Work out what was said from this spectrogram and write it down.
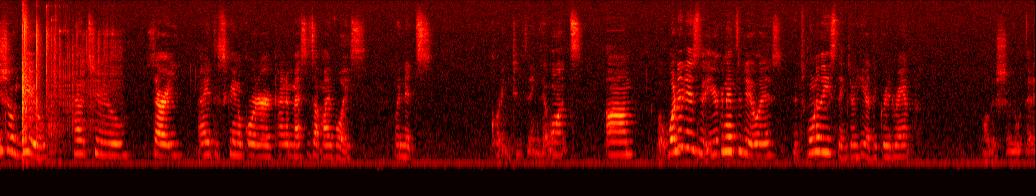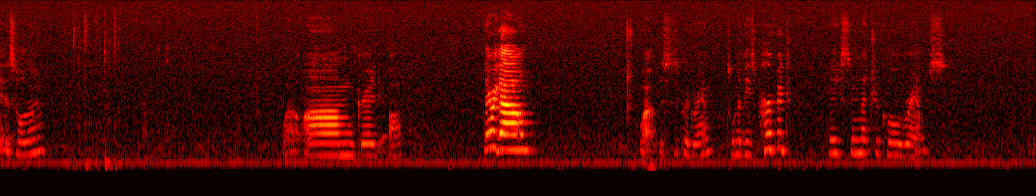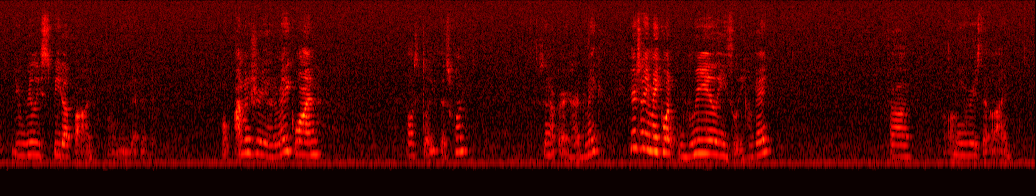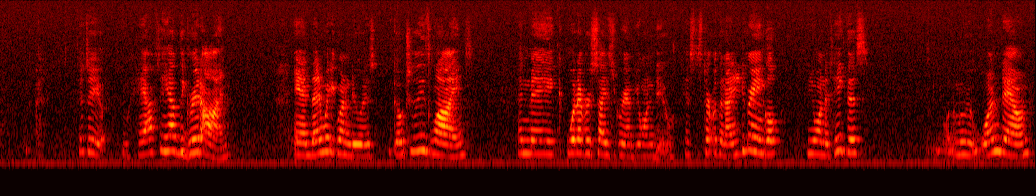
to show you how to, sorry, I have the screen recorder, kind of messes up my voice when it's recording two things at once. Um, but what it is that you're going to have to do is, it's one of these things right here, the grid ramp. I'll just show you what that is, hold on. Well, um, grid off. There we go! Wow, this is a grid ramp. It's one of these perfect asymmetrical ramps really speed up on when you get it. Well, I'm going to show you how to make one. I'll just delete this one. It's not very hard to make. Here's how you make one real easily, okay? Uh, let me erase that line. Here's how you, you have to have the grid on. And then what you're going to do is go to these lines and make whatever size ramp you want to do. It has to start with a 90 degree angle. You want to take this, you want to move it one down.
